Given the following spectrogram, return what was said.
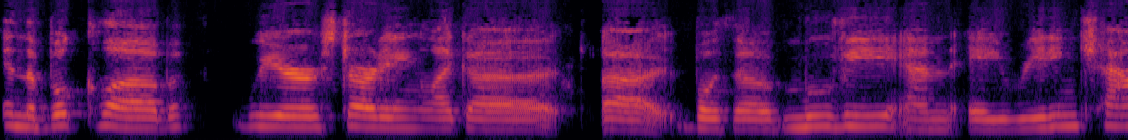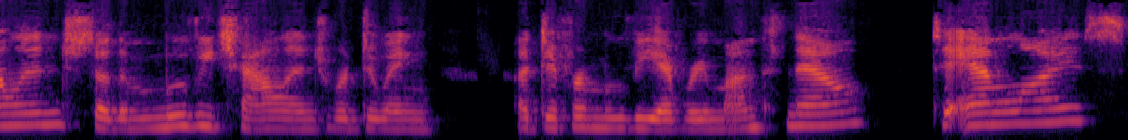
In the book club, we're starting like a uh, both a movie and a reading challenge. So the movie challenge, we're doing a different movie every month now to analyze,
